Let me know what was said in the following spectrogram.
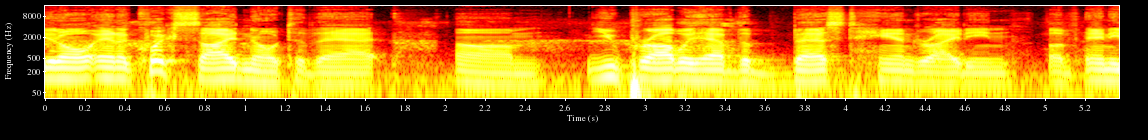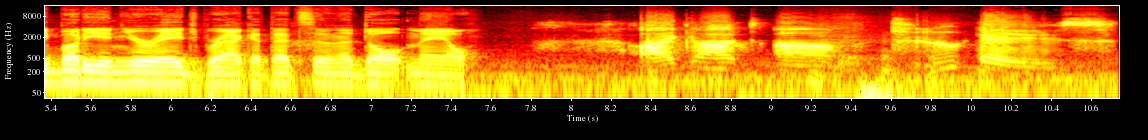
You know, and a quick side note to that. Um, you probably have the best handwriting of anybody in your age bracket that's an adult male. I got um, two A's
